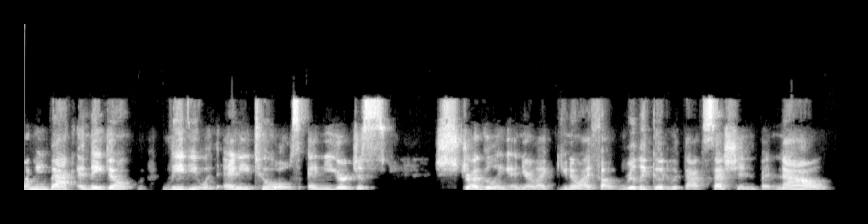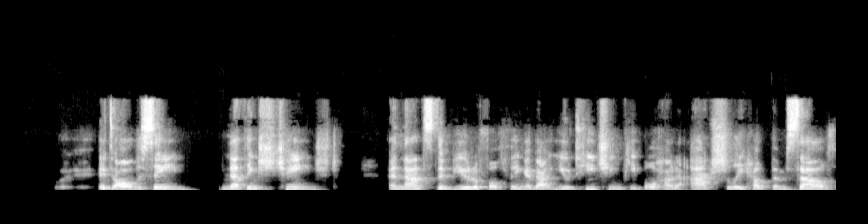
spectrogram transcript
coming back and they don't leave you with any tools and you're just struggling and you're like you know I felt really good with that session but now it's all the same. Nothing's changed. And that's the beautiful thing about you teaching people how to actually help themselves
